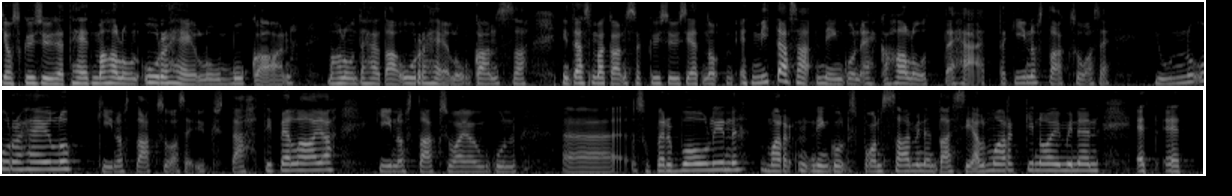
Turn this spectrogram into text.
jos kysyy, että hei, et mä haluan urheiluun mukaan, mä haluan tehdä jotain urheilun kanssa, niin tässä mä kanssa kysyisin, että no, et mitä sä niin kun ehkä haluat tehdä, että kiinnostaako sua se junnu-urheilu, kiinnostaako sua se yksi tähtipelaaja, kiinnostaako sua jonkun Super Bowlin mar- niin sponssaaminen tai siellä markkinoiminen, että et,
